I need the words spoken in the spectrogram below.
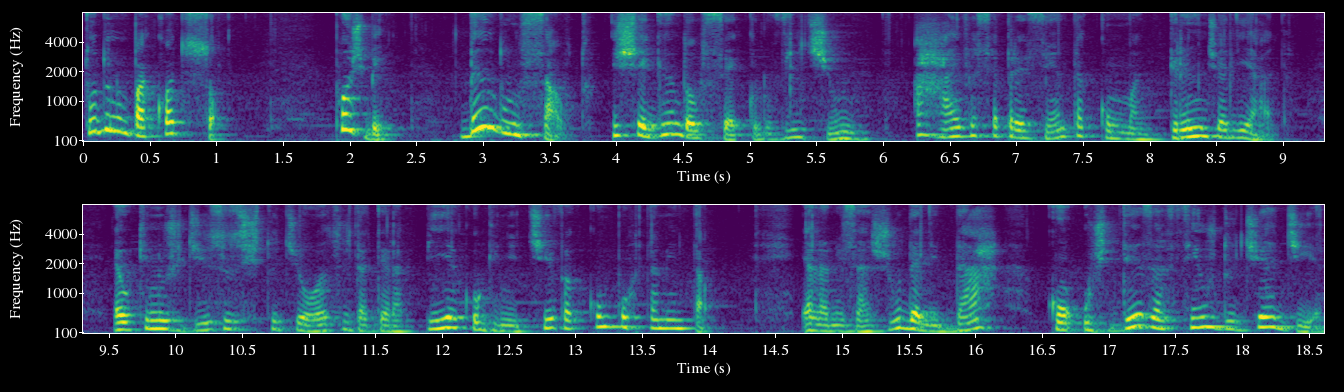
tudo num pacote só. Pois bem, dando um salto e chegando ao século XXI, a raiva se apresenta como uma grande aliada. É o que nos diz os estudiosos da terapia cognitiva comportamental. Ela nos ajuda a lidar com os desafios do dia a dia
